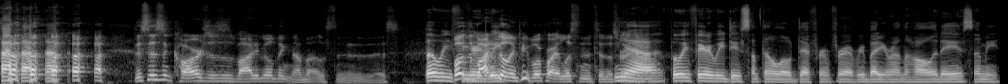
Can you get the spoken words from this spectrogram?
this isn't cars. This is bodybuilding. No, I'm not listening to this. But we But the figured we- bodybuilding people are probably listening to this right now. Yeah, but we figured we'd do something a little different for everybody around the holidays. I mean,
